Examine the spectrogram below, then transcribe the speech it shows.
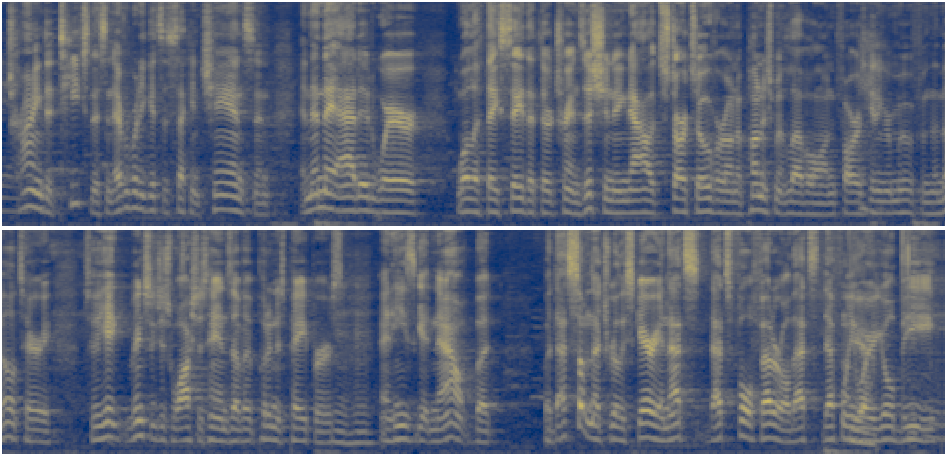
yeah. trying to teach this, and everybody gets a second chance. And, and then they added where, well, if they say that they're transitioning, now it starts over on a punishment level on far as getting removed from the military. So he eventually just washed his hands of it, put in his papers, mm-hmm. and he's getting out. But but that's something that's really scary, and that's that's full federal. That's definitely yeah. where you'll be,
